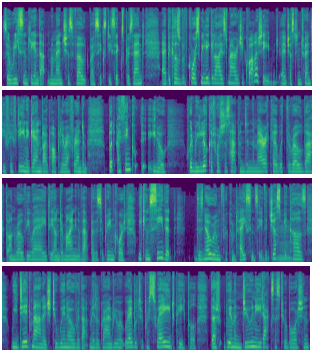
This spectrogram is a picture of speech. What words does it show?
so recently in that momentous vote by sixty six percent. Uh, because of course we legalised marriage equality uh, just in twenty fifteen again by popular referendum. But I think you know when we look at what has happened in America with the rollback on Roe v. Wade, the undermining of that by the Supreme Court, we can see that there's no room for complacency. That just mm. because we did manage to win over that middle ground, we were able to persuade people that women do need access to abortion,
